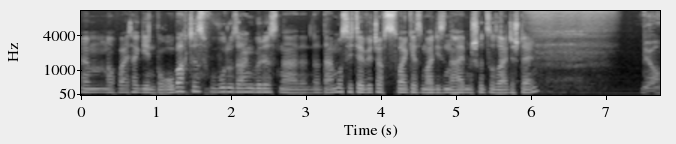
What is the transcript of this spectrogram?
ähm, noch weitergehend beobachtest, wo du sagen würdest, na, da, da muss sich der Wirtschaftszweig jetzt mal diesen halben Schritt zur Seite stellen? Ja,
